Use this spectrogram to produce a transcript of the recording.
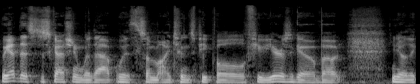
We had this discussion with app, with some iTunes people a few years ago about you know the,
